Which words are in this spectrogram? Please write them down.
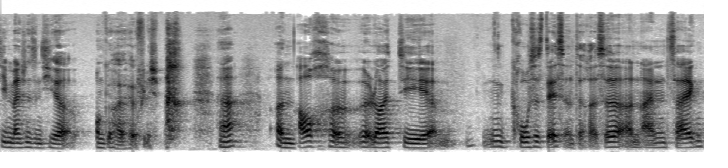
Die Menschen sind hier ungeheuer höflich. ja? Und auch äh, Leute, die ähm, ein großes Desinteresse an einem zeigen,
